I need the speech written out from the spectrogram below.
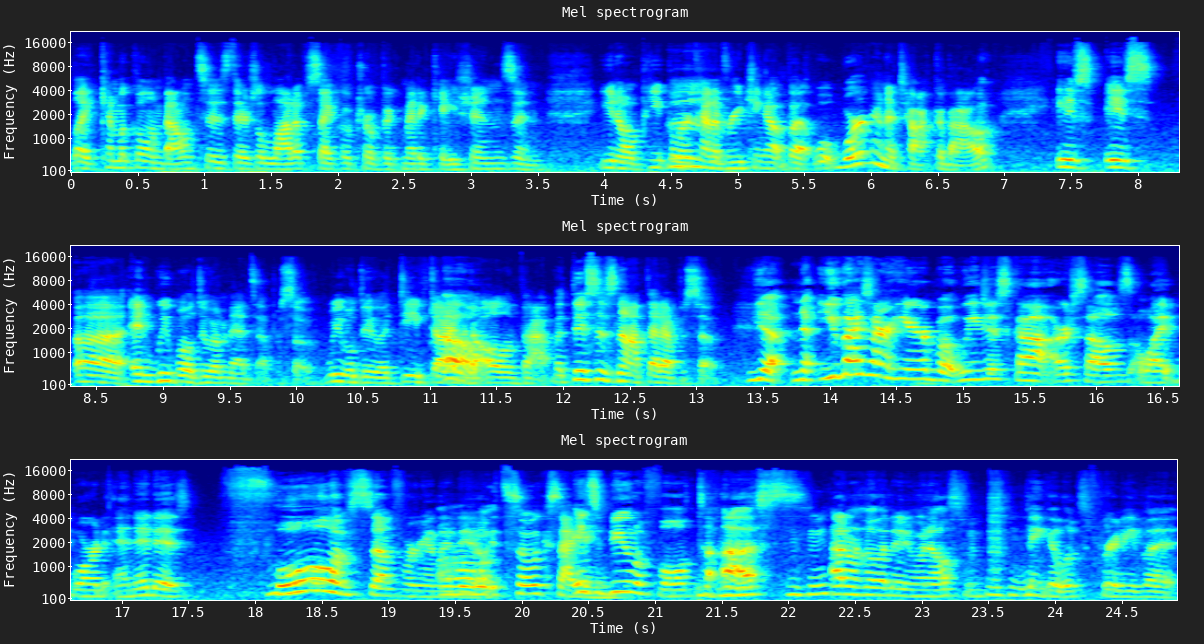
like chemical imbalances, there's a lot of psychotropic medications and, you know, people are kind of Mm. reaching out. But what we're going to talk about is, is, uh, and we will do a meds episode. We will do a deep dive into Oh. all of that. But this is not that episode. Yeah. No, you guys aren't here, but we just got ourselves a whiteboard, and it is full of stuff we're gonna do. Oh, it's so exciting. It's beautiful to Mhm. us. Mhm. I don't know that anyone else would Mhm. think it looks pretty, but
